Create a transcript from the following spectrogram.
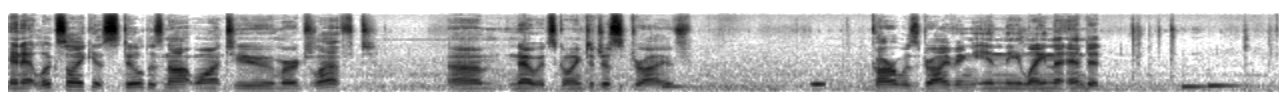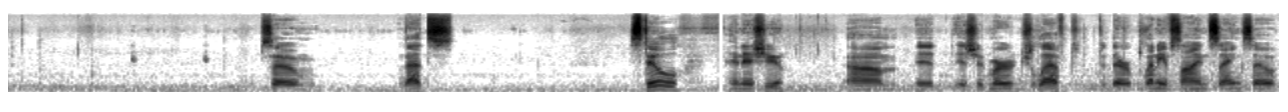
And it looks like it still does not want to merge left. Um, no, it's going to just drive. Car was driving in the lane that ended. so that's still an issue. Um, it, it should merge left. There are plenty of signs saying so.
